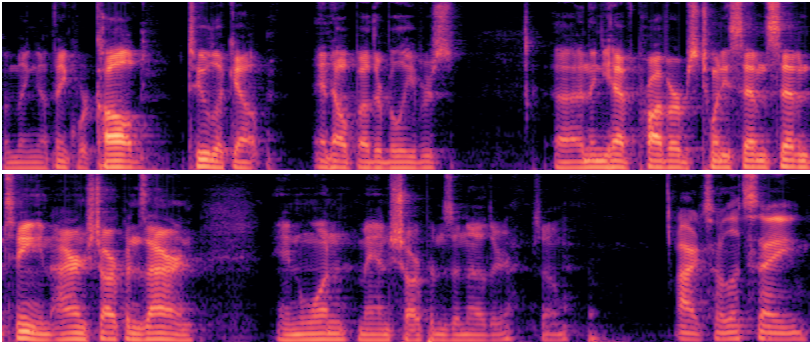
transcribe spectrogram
I mean, I think we're called to look out and help other believers. Uh, and then you have Proverbs twenty seven seventeen iron sharpens iron, and one man sharpens another. So, all right, so let's say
